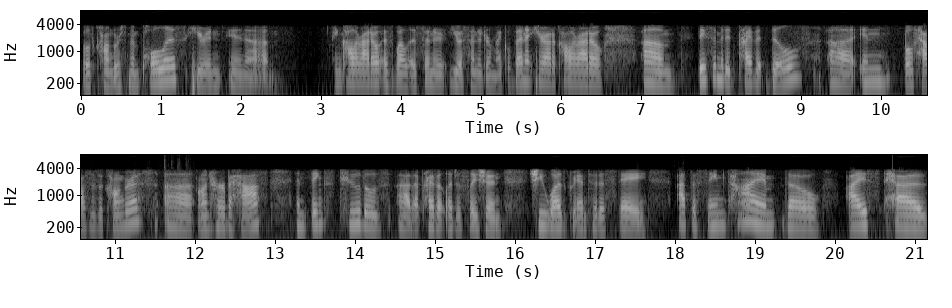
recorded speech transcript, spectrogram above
both Congressman Polis here in in, uh, in Colorado, as well as Senator, U.S. Senator Michael Bennet here out of Colorado. Um, they submitted private bills uh, in both houses of Congress uh, on her behalf, and thanks to those uh, that private legislation, she was granted a stay. At the same time, though, ICE has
